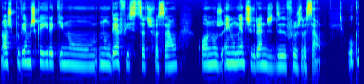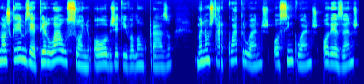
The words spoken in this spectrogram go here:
nós podemos cair aqui num, num déficit de satisfação ou nos, em momentos grandes de frustração. O que nós queremos é ter lá o sonho ou o objetivo a longo prazo, mas não estar 4 anos, ou 5 anos, ou 10 anos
